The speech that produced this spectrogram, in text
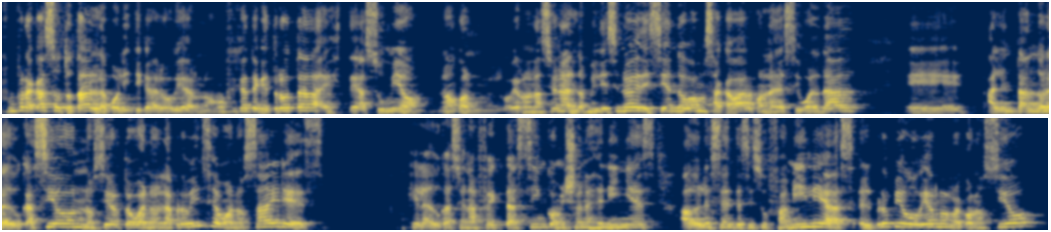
fue un fracaso total la política del gobierno. Vos fíjate que Trota este, asumió ¿no? con el gobierno nacional en 2019 diciendo vamos a acabar con la desigualdad, eh, alentando la educación, ¿no es cierto? Bueno, en la provincia de Buenos Aires, que la educación afecta a 5 millones de niñas, adolescentes y sus familias, el propio gobierno reconoció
